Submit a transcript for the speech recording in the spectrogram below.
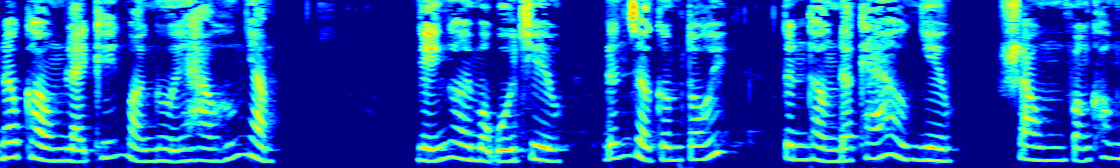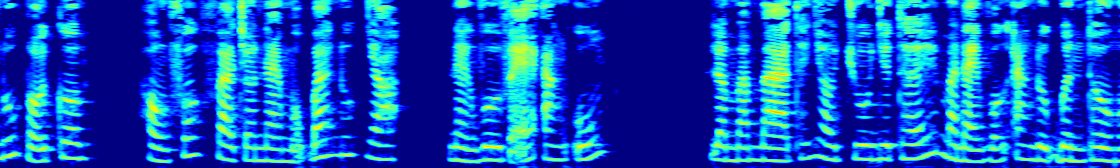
Nếu không lại khiến mọi người hào hứng nhầm. Nghỉ ngơi một buổi chiều, đến giờ cơm tối, tinh thần đã khá hơn nhiều, song vẫn không nuốt nổi cơm. Hồng Phất pha cho nàng một bát nước nho, nàng vui vẻ ăn uống. Lâm mà mà thấy nho chua như thế mà nàng vẫn ăn được bình thường,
